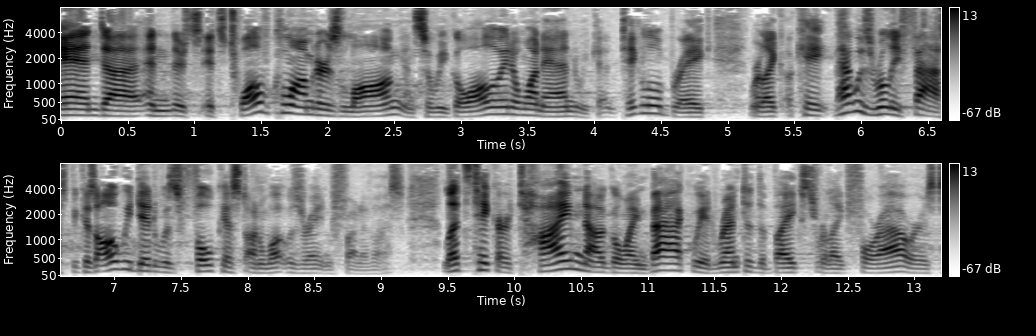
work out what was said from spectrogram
And, uh, and it's 12 kilometers long, and so we go all the way to one end. We can take a little break. We're like, okay, that was really fast because all we did was focused on what was right in front of us. Let's take our time now going back. We had rented the bikes for like four hours.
